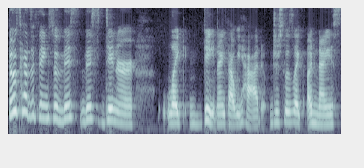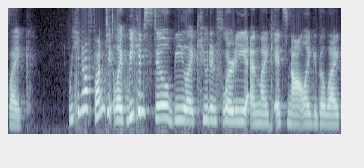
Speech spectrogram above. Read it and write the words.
those kinds of things. So this this dinner like date night that we had just was like a nice like we can have fun to like we can still be like cute and flirty and like it's not like the like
